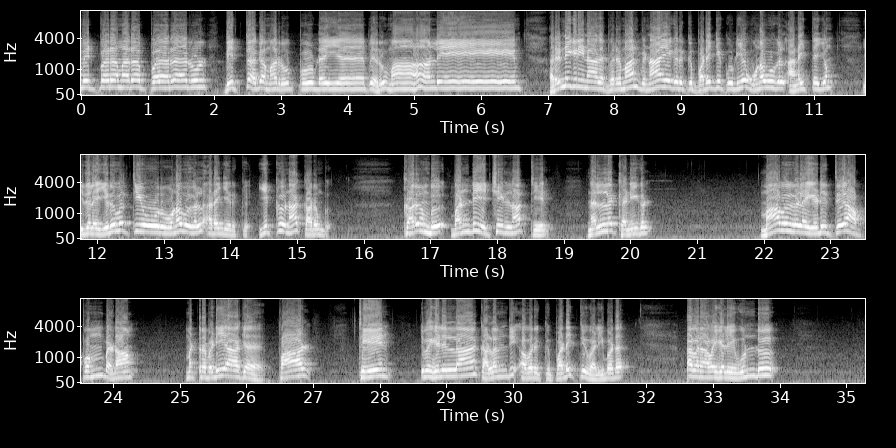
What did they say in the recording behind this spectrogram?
விற்பரமரப்பரருள் வித்தகமறுப்புடைய பெருமாளே. அருணகிரிநாத பெருமான் விநாயகருக்கு படைக்கக்கூடிய உணவுகள் அனைத்தையும் இதில் இருபத்தி ஓரு உணவுகள் அடங்கியிருக்கு. இக்குனா கரும்பு. கரும்பு வண்டி எச்சில்னா தேன் நல்ல கனிகள். மாவுகளை எடுத்து அப்பம் பெடாம் மற்றபடியாக பால் தேன் இவைகளெல்லாம் கலந்து அவருக்கு படைத்து வழிபட அவர் அவைகளை உண்டு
